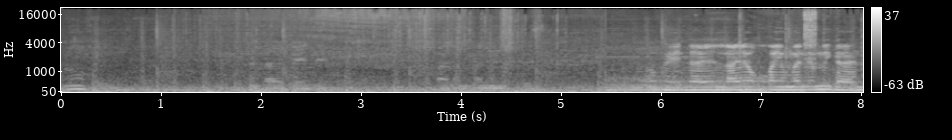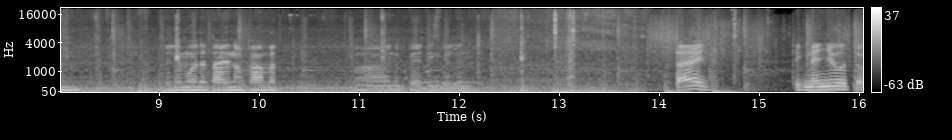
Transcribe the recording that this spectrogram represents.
Okay. Saan tayo pwede? Parang ano na to. Okay, dahil ayaw ko kayong malamigan, bili muna tayo ng kamat. Anong pwedeng bilhin? Tay, tignan nyo to.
